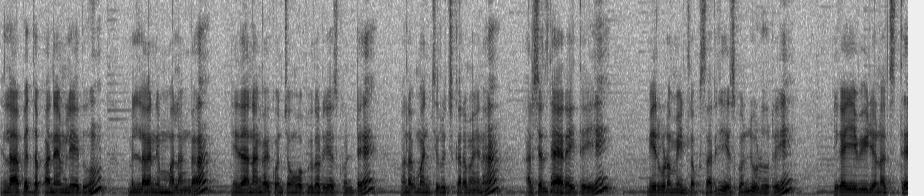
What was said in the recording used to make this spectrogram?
ఇలా పెద్ద పనేం లేదు. మెల్లగా నిమ్మలంగా నిదానంగా కొంచెం ఓపికతో చేసుకుంటే మనకు మంచి రుచికరమైన అరిసెలు తయారవుతాయి మీరు కూడా మీ ఇంట్లో ఒకసారి చేసుకొని చూడుర్రి. ఇక ఈ వీడియో నచ్చితే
